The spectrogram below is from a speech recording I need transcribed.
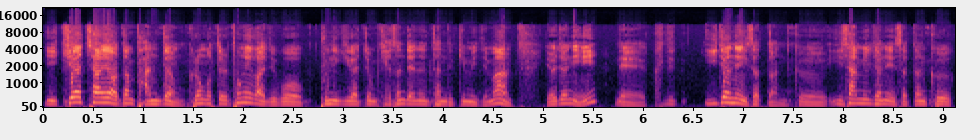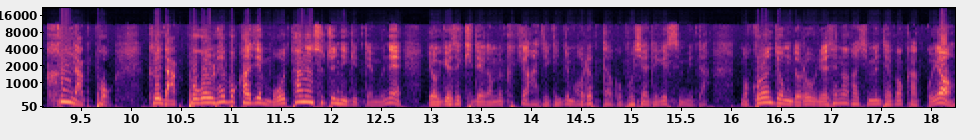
이 기아차의 어떤 반등 그런 것들을 통해 가지고 분위기가 좀 개선되는 듯한 느낌이지만 여전히 네, 그 이전에 있었던 그 2, 3일 전에 있었던 그 큰 낙폭 그 낙폭을 회복하지 못하는 수준이기 때문에 여기에서 기대감을 크게 가지긴 좀 어렵다고 보셔야 되겠습니다. 뭐 그런 정도로 우리가 생각하시면 될 것 같고요.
